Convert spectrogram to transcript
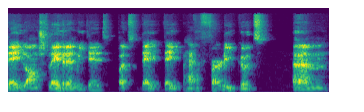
they launched later than we did, but they, they have a fairly good um,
